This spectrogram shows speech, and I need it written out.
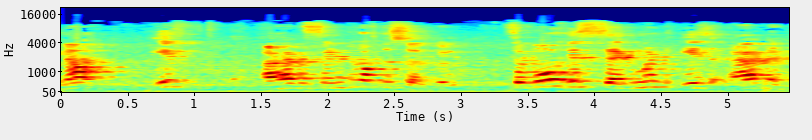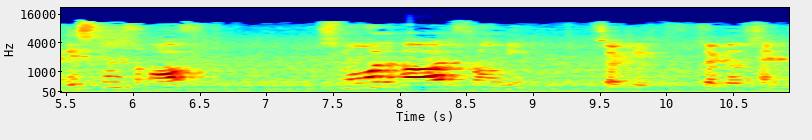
Now, if I have a center of the circle, suppose this segment is at a distance of small r from the circle, circle center,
